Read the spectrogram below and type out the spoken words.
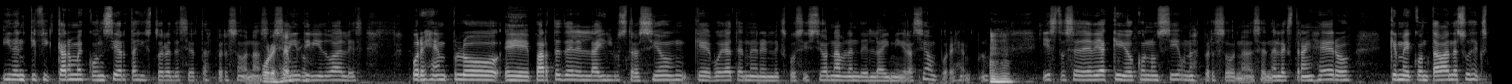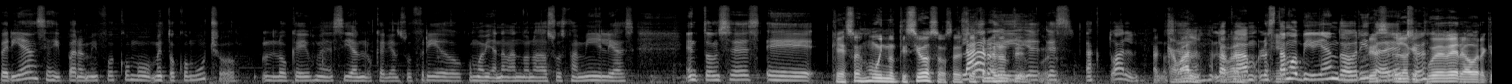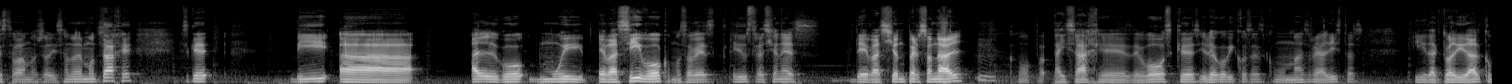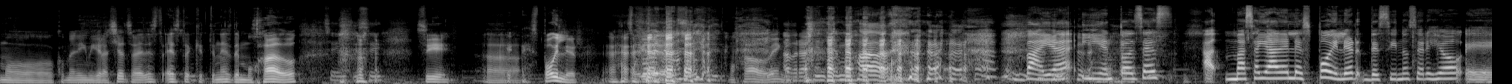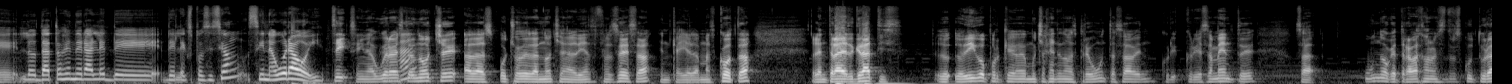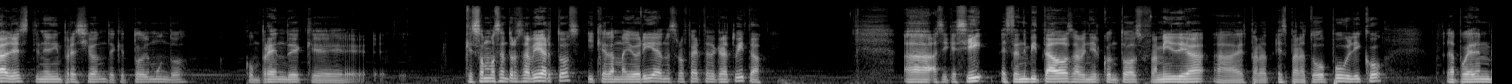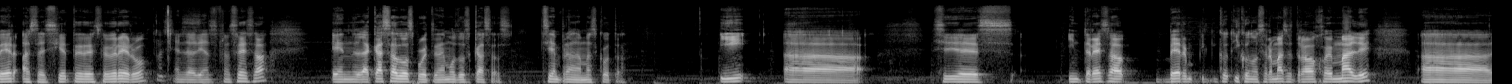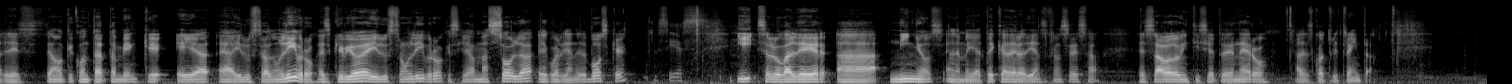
identificarme con ciertas historias de ciertas personas, Por o sea, individuales. Por ejemplo, eh, parte de la ilustración que voy a tener en la exposición hablan de la inmigración, por ejemplo. Uh -huh. Y esto se debe a que yo conocí a unas personas en el extranjero que me contaban de sus experiencias y para mí fue como, me tocó mucho lo que ellos me decían, lo que habían sufrido, cómo habían abandonado a sus familias. Entonces... Eh, que eso es muy noticioso. O sea, claro, no es, y es, es, actual. A cabal, o sea. Lo, acabamos, lo, estamos viviendo ahorita, de Lo hecho. que pude ver ahora que estábamos realizando el montaje es que vi uh, algo muy evasivo, como sabes, ilustraciones de evasión personal, mm. como pa paisajes de bosques, y luego vi cosas como más realistas y de actualidad como, como la inmigración, ¿sabes? Este, este que tenés de mojado. Sí, sí, sí. sí. Uh, Spoiler. Spoiler. mojado, venga. Habrá gente mojada. Vaya, y entonces, a, más allá del spoiler, decinos, Sergio, eh, los datos generales de, de, la exposición. Se inaugura hoy. Sí, se inaugura esta ah. noche a las 8 de la noche en la Alianza Francesa, en Calle La Mascota. La entrada es gratis. Lo, lo digo porque mucha gente nos pregunta, ¿saben? Curiosamente, o sea, uno que trabaja en los centros culturales tiene la impresión de que todo el mundo comprende que, que somos centros abiertos y que la mayoría de nuestra oferta es gratuita. Uh, así que sí, están invitados a venir con toda su familia, uh, es, para, es para todo público. la pueden ver hasta el 7 de febrero en la Alianza Francesa, en la casa 2, porque tenemos dos casas, siempre en la mascota. Y ah, si les interesa ver y conocer más el trabajo de Male, uh, les tengo que contar también que ella ha ilustrado un libro, escribió e ilustró un libro que se llama Sola, el guardián del bosque. Así es. Y se lo va a leer a niños en la mediateca de la Alianza Francesa el sábado 27 de enero a las 4 y 30.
